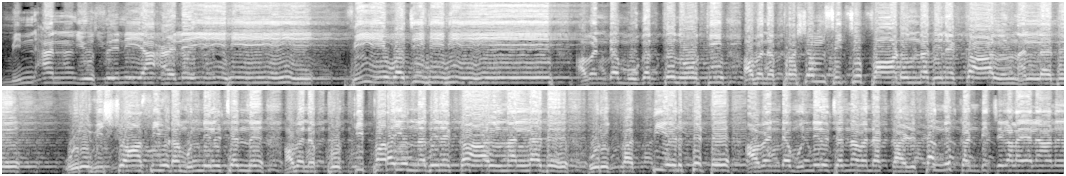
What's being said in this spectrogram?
മിൻ അൻ യുസ്നിയ അലൈഹി ഫീ വജ്ഹിഹി. അവന്റെ മുഖത്ത് നോക്കി അവനെ പ്രശംസിച്ച് പാടുന്നതിനേക്കാൾ നല്ലത്. ഒരു വിശ്വാസിയുടെ മുന്നിൽ ചെന്ന് അവനെ പൊക്കി പറയുന്നതിനേക്കാൾ നല്ലത്. ഒരു കത്തി എടുത്തിട്ട് അവന്റെ മുന്നിൽ ചെന്ന് അവന്റെ കഴുത്തങ്ങ് കണ്ടിച്ചു കളയലാണ്.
